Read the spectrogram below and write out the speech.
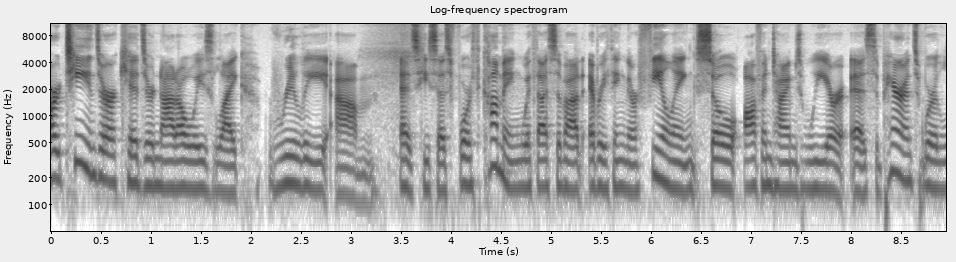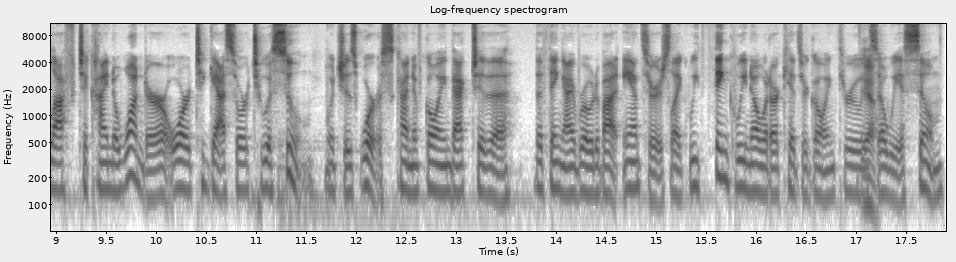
our teens or our kids are not always like really, um, as he says, forthcoming with us about everything they're feeling. So oftentimes we are, as the parents, we're left to kind of wonder or to guess or to assume, which is worse. Kind of going back to the the thing I wrote about answers, like we think we know what our kids are going through, and Yeah. so we assume.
